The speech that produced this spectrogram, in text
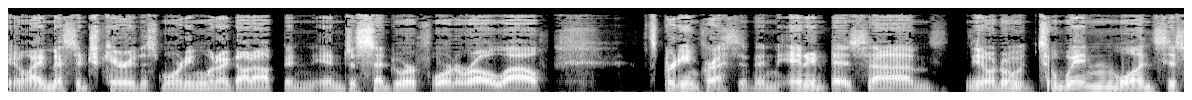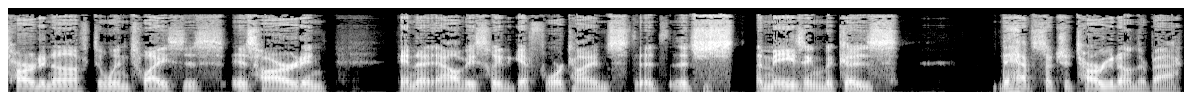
You know, I messaged Kerri this morning when I got up and, and just said to her four in a row. Wow, it's pretty impressive, and and it is. Um, you know, to to win once is hard enough. To win twice is is hard, and and obviously to get four times, it's, it's just amazing because they have such a target on their back.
